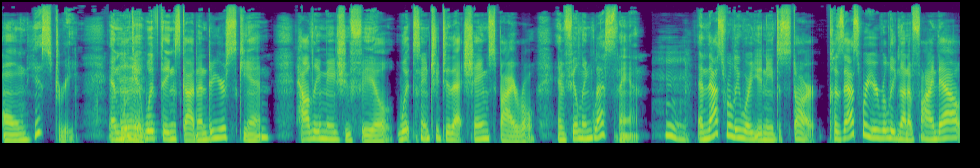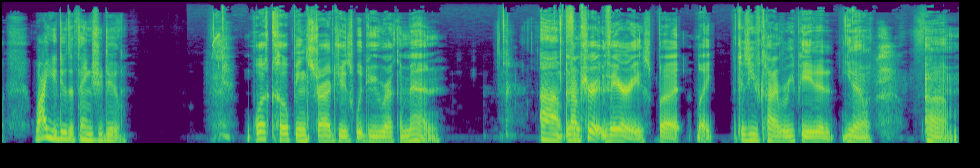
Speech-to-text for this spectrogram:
own history and look mm. at what things got under your skin how they made you feel what sent you to that shame spiral and feeling less than Hmm. And that's really where you need to start because that's where you're really going to find out why you do the things you do. What coping strategies would you recommend? Um, and I'm sure it varies, but like, because you've kind of repeated, you know, um,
